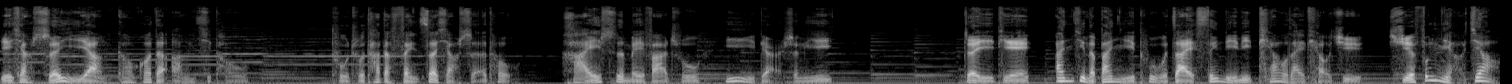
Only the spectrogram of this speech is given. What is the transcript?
也像蛇一样高高的昂起头，吐出它的粉色小舌头，还是没发出一点声音。这一天，安静的班尼兔在森林里跳来跳去，学蜂鸟叫，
